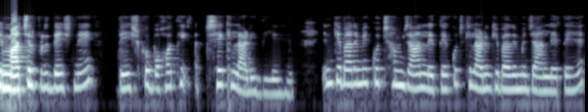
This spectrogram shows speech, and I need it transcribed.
हिमाचल प्रदेश ने देश को बहुत ही अच्छे खिलाड़ी दिए हैं। इनके बारे में कुछ हम जान लेते हैं, कुछ खिलाड़ियों के बारे में जान लेते हैं।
